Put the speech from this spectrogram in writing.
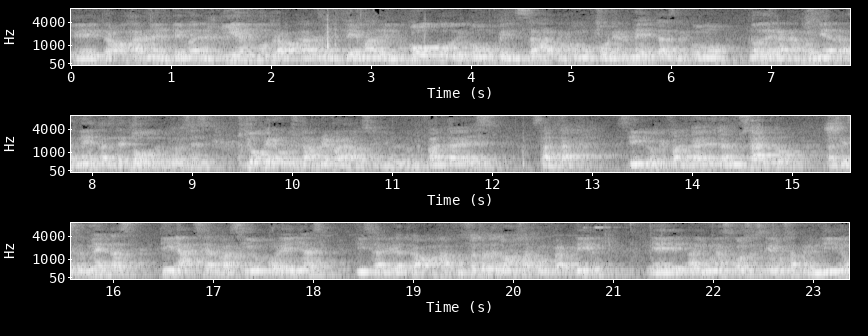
Eh, trabajar en el tema del tiempo, trabajar en el tema del coco, de cómo pensar, de cómo poner metas, de cómo, ¿no? de la anatomía de las metas, de todo. Entonces, yo creo que están preparados, señores. Lo que falta es saltar, ¿sí? Lo que falta es dar un salto hacia esas metas, tirarse al vacío por ellas y salir a trabajar. Nosotros les vamos a compartir eh, algunas cosas que hemos aprendido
